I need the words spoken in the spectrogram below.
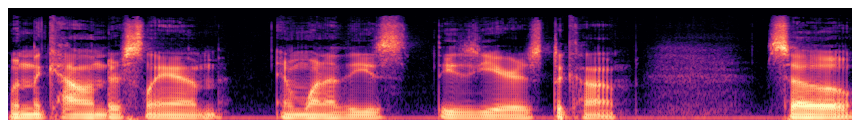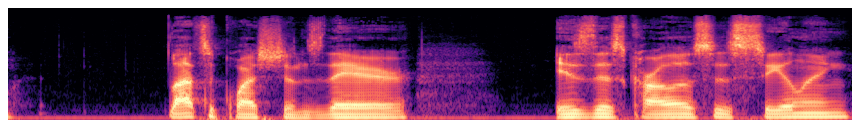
win the Calendar Slam in one of these these years to come? So, lots of questions there. Is this Carlos's ceiling?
